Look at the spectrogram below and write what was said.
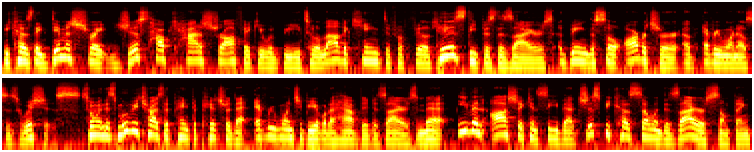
because they demonstrate just how catastrophic it would be to allow the king to fulfill his deepest desires of being the sole arbiter of everyone else's wishes. So when this movie tries to paint the picture that everyone should be able to have their desires met, even Asha can see that just because someone desires something,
